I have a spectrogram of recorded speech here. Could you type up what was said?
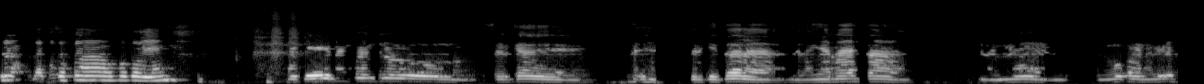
la, cosa está un poco bien. Aquí me encuentro cerca de, cerquita de la, de la guerra esta, de la nueva, el nuevo coronavirus.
